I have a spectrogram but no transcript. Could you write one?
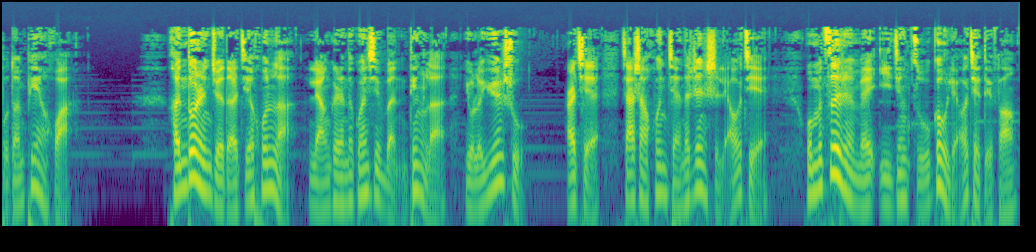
不断变化。”很多人觉得结婚了，两个人的关系稳定了，有了约束，而且加上婚前的认识了解，我们自认为已经足够了解对方，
